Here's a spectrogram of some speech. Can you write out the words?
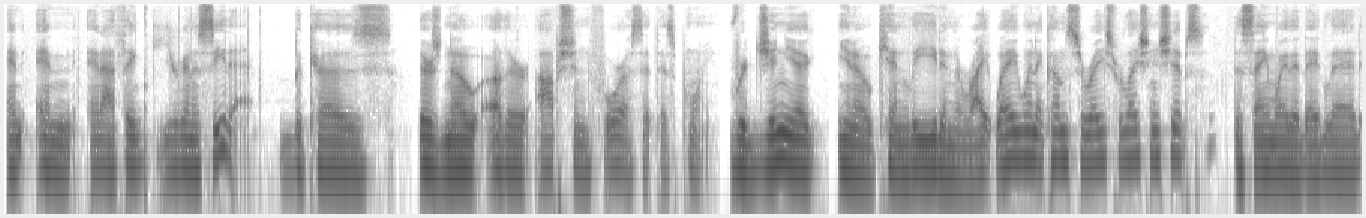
And and and i think you're going to see that because there's no other option for us at this point. Virginia, you know, can lead in the right way when it comes to race relationships, the same way that they led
